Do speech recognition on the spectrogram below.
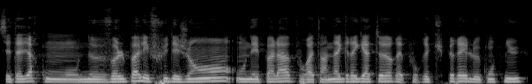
C'est-à-dire qu'on ne vole pas les flux des gens, on n'est pas là pour être un agrégateur et pour récupérer le contenu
